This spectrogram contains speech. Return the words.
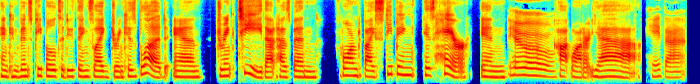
can convince people to do things like drink his blood and drink tea that has been formed by steeping his hair in Ew. hot water. Yeah. Hate that.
